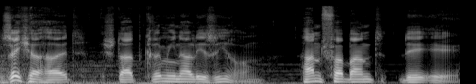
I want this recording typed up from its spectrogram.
Sicherheit statt Kriminalisierung. Handverband.de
